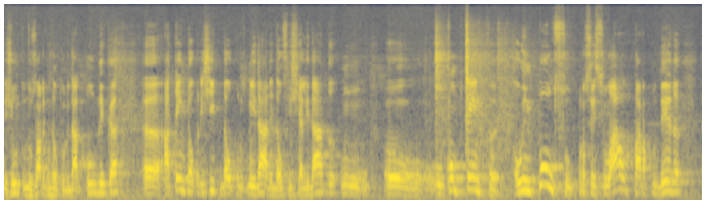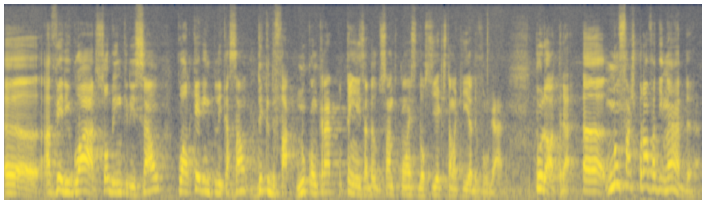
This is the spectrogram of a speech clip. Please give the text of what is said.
junto dos órgãos da autoridade pública, uh, atento ao princípio da oportunidade e da oficialidade, um, uh, o competente, o impulso processual para poder uh, averiguar sobre a inquirição qualquer implicação de que, de facto, no concreto, tem a Isabel do Santo com esse dossiê que estão aqui a divulgar. Por outra, não faz prova de nada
